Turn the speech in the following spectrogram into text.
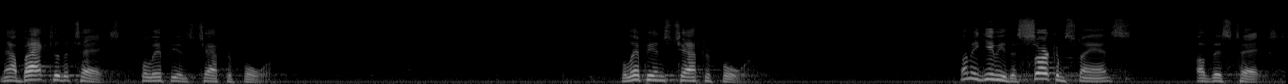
Now, back to the text Philippians chapter 4. Philippians chapter 4. Let me give you the circumstance of this text.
